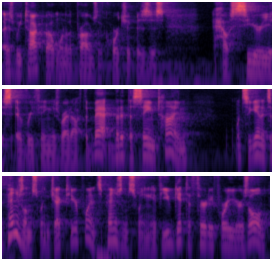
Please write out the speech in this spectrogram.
as we talked about, one of the problems with courtship is just how serious everything is right off the bat. But at the same time, once again, it's a pendulum swing. Jack, to your point, it's a pendulum swing. If you get to 30, 40 years old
